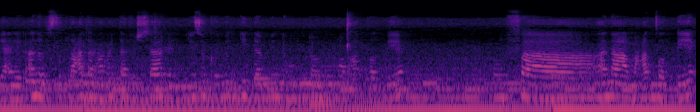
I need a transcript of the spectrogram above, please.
يعني الآن الاستطلاعات اللي عملتها في الشارع جزء كبير جدا منهم هم مع التطبيع. فأنا مع التطبيع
